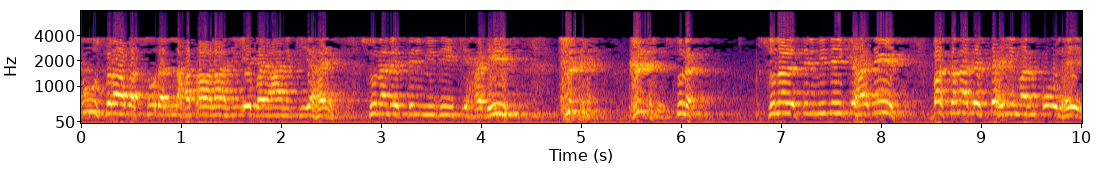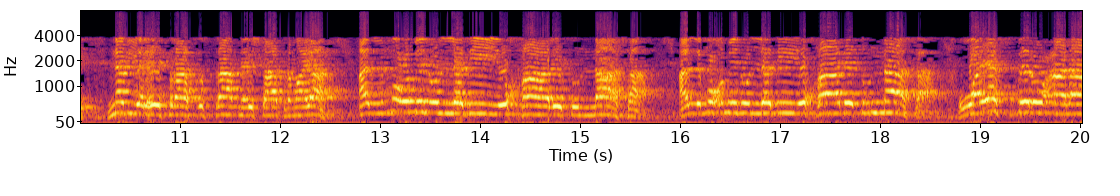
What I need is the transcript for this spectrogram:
دوسرا وصول اللہ تعالیٰ نے یہ بیان کیا ہے۔ سنن ترمیدی کی حدیث، سنن سنن ترمیدی کی حدیث بسند صحیح منقول ہے۔ نبی علیہ السلام اسلام نے ساتھ رمایا المؤمن الذي يخالط الناس، المؤمن الذي يخالط الناس ويصبر على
